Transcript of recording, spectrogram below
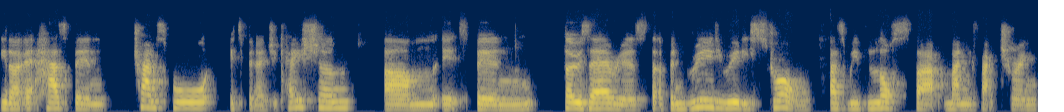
you know, it has been transport, it's been education, um, it's been those areas that have been really, really strong as we've lost that manufacturing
